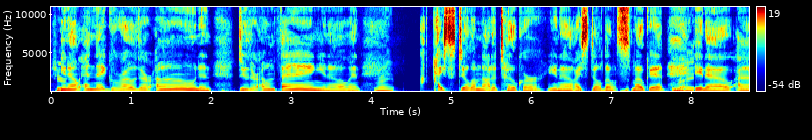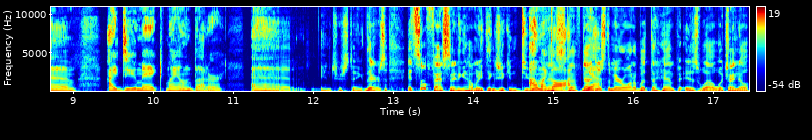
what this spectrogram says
Sure. You know, and they grow their own and do their own thing, you know, and Right. I still am not a toker, you know. I still don't smoke it, Right. You know, um, I do make my own butter. Uh, Interesting. There's it's so fascinating how many things you can do Oh with my that God, stuff. Not yeah. just the marijuana, but the hemp as well, which I know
